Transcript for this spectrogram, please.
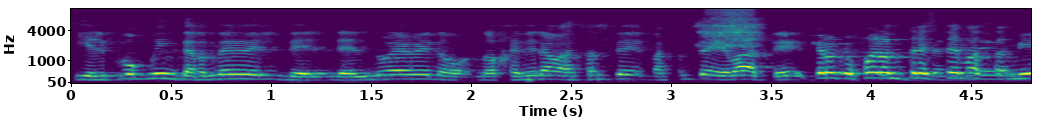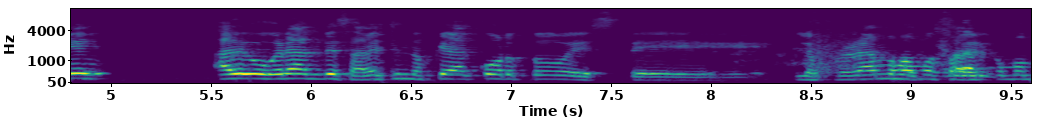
y el poco internet del, del, del 9 nos no genera bastante, bastante debate. Creo que fueron tres temas también algo grandes, a veces nos queda corto este, los programas, vamos a ver cómo,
